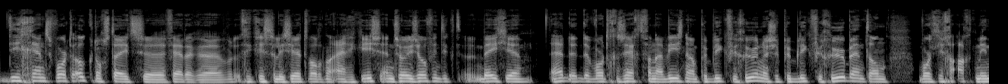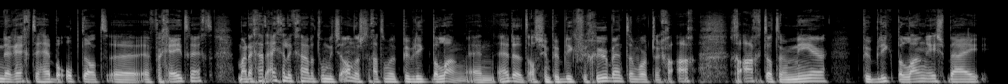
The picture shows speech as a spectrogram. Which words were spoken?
die, grens wordt ook nog steeds verder gekristalliseerd wat het nou eigenlijk is. En sowieso vind ik het een beetje. Hè, er wordt gezegd van nou, wie is nou een publiek figuur? En als je publiek figuur bent, dan word je geacht minder recht te hebben op dat vergeetrecht. Maar dan gaat, eigenlijk gaat het om iets anders. Het gaat om het publiek belang. En hè, dat als je een publiek figuur bent, dan wordt er geacht, geacht dat er meer publiek belang is bij,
